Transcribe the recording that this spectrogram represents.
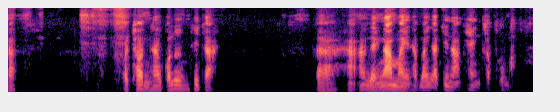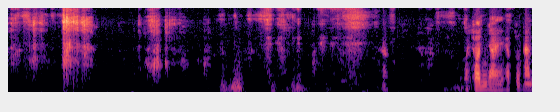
ครับป ลาช่อนครับ ก็เริ่มที่จะหาแหล่งน้ำใหม่ครับหลังจากที่น้ำแห้งครับผมปลาช่อนใหญ่ครับตัวนั้น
